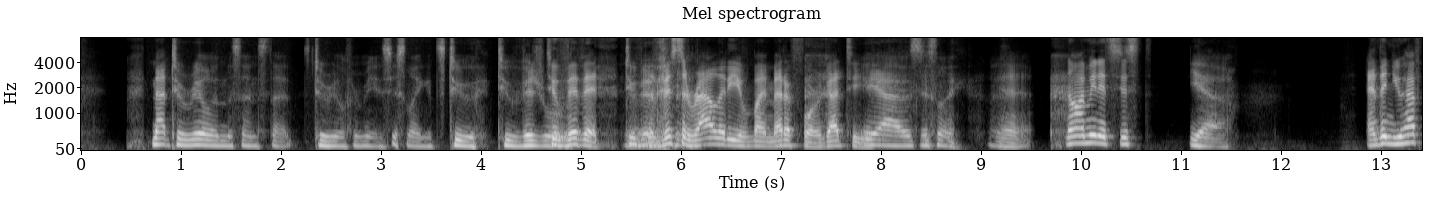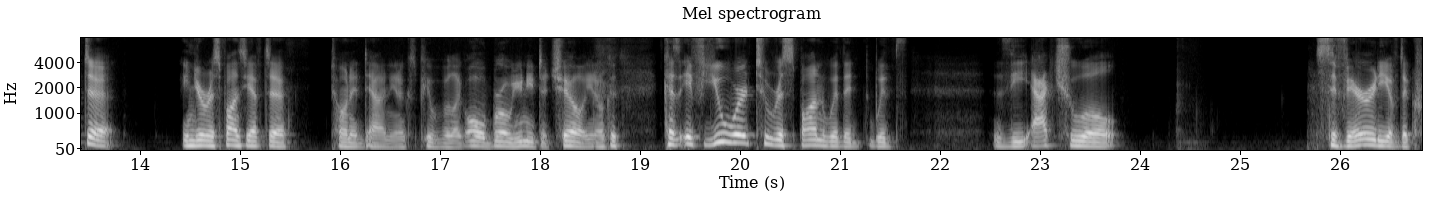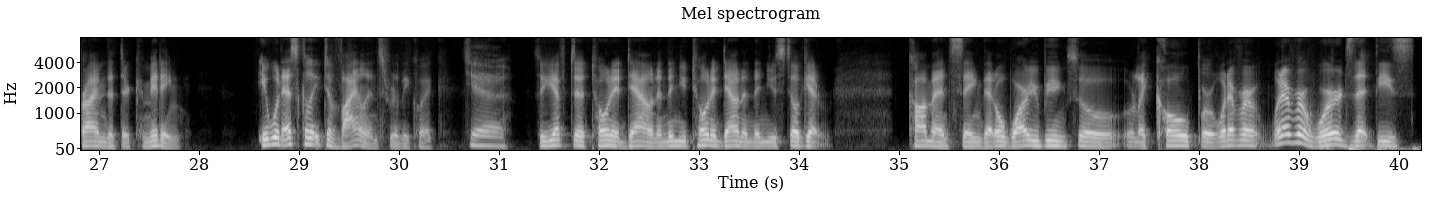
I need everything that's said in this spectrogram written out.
Not too real in the sense that it's too real for me. It's just like it's too too visual. too vivid. Too vivid. the viscerality of my metaphor got to you. Yeah, it was just like uh. Yeah. No, I mean it's just yeah, and then you have to in your response you have to tone it down, you know, because people be like, "Oh, bro, you need to chill," you know, because because if you were to respond with it with the actual severity of the crime that they're committing, it would escalate to violence really quick. yeah, So you have to tone it down, and then you tone it down, and then you still get comments saying that, "Oh, why are you being so?" or like cope or whatever, whatever words that these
